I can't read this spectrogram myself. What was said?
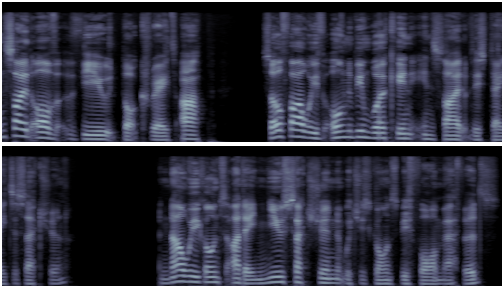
inside of Vue.createApp, so far we've only been working inside of this data section. And now we're going to add a new section which is going to be for methods.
